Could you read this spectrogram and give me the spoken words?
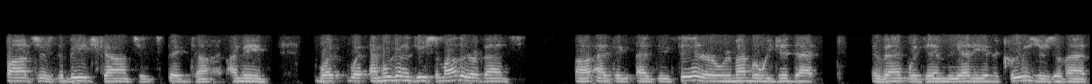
sponsors the beach concerts big time. I mean, what, what and we're going to do some other events uh, at the at the theater. Remember, we did that event with him, the Eddie and the Cruisers event.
